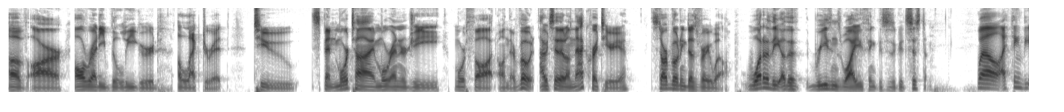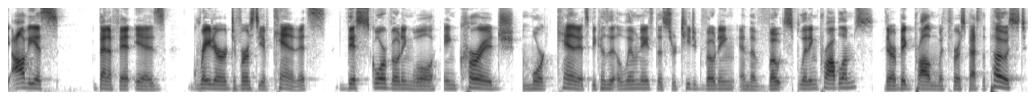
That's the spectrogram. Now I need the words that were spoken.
of our already beleaguered electorate to spend more time, more energy, more thought on their vote. I would say that on that criteria, star voting does very well. What are the other reasons why you think this is a good system? Well, I think the obvious benefit is greater diversity of candidates. This score voting will encourage more candidates because it eliminates the strategic voting and the vote splitting problems. They're a big problem with first past the post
